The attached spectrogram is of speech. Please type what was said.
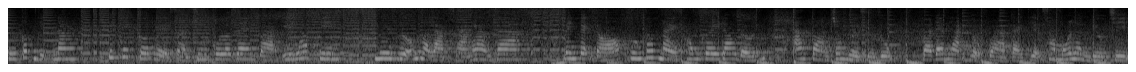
cung cấp nhiệt năng, kích thích cơ thể sản sinh collagen và elastin, nuôi dưỡng và làm sáng làn da. Bên cạnh đó, phương pháp này không gây đau đớn, an toàn cho người sử dụng và đem lại hiệu quả cải thiện sau mỗi lần điều trị.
